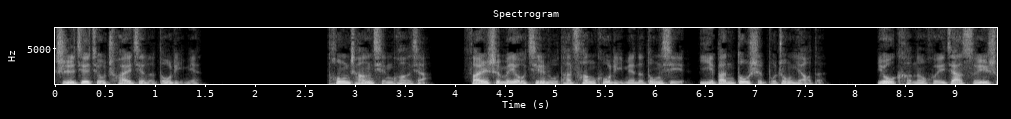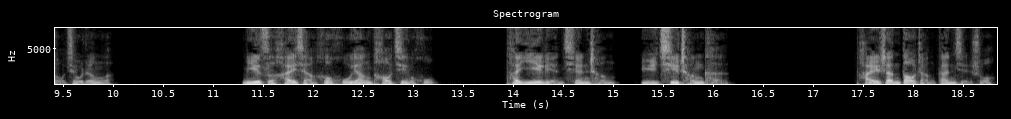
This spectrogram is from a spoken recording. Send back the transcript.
直接就揣进了兜里面。通常情况下，凡是没有进入他仓库里面的东西，一般都是不重要的，有可能回家随手就扔了。女子还想和胡杨套近乎，他一脸虔诚，语气诚恳。台山道长赶紧说：“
